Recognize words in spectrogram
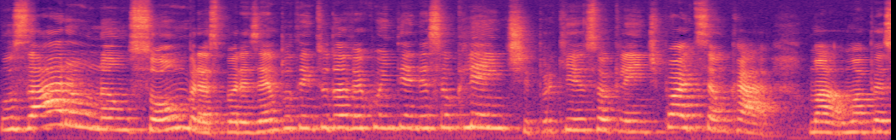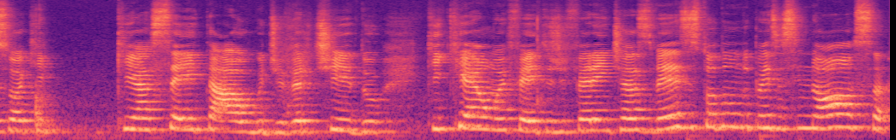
usar ou não sombras, por exemplo, tem tudo a ver com entender seu cliente. Porque o seu cliente pode ser um cara, uma, uma pessoa que, que aceita algo divertido, que quer um efeito diferente. Às vezes todo mundo pensa assim, nossa,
